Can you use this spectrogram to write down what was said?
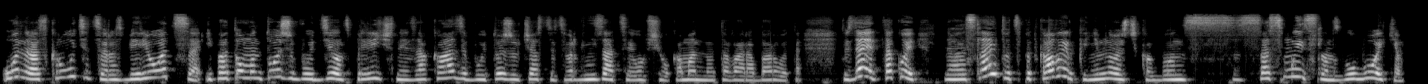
он раскрутится, разберется, и потом он тоже будет делать приличные заказы, будет тоже участвовать в организации общего командного товарооборота. То есть, да, это такой э, слайд вот с подковыркой немножечко, как бы он со смыслом, с глубоким.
